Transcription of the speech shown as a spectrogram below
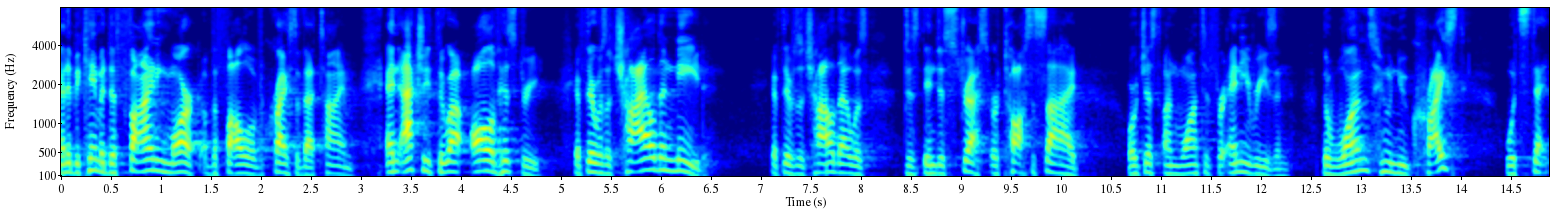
And it became a defining mark of the follower of Christ of that time. And actually, throughout all of history, if there was a child in need, if there was a child that was in distress or tossed aside or just unwanted for any reason, the ones who knew Christ would, ste-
